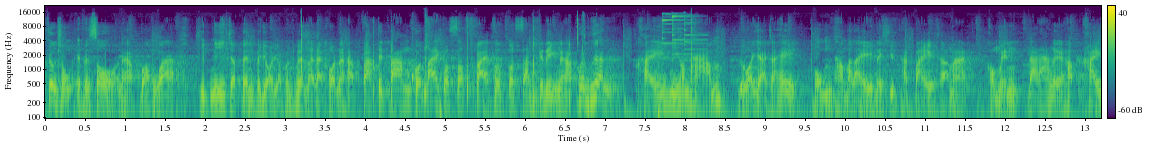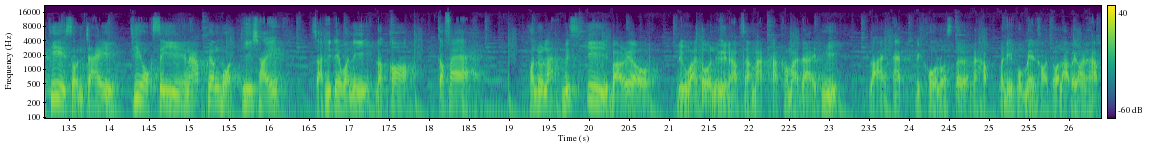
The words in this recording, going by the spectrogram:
เครื่องชงเอสเปรสโซ่นะครับหวังว่าคลิปนี้จะเป็นประโยชน์กับเพื่อนๆ หลายๆ คนนะครับ ฝากติดตามกดไลค์กด subscribe กดกดสั่นกระดิ่งนะครับ เพื่อนๆ ใครมีคำถาม หรือว่าอยากจะให้ผมทำอะไรในคลิปถัดไปสามารถคอมเมนต์ด้านล่างเลยครับ ใครที่สนใจที่ 6C นะครับ เครื่องบดที่ใช้สาธิตในวันนี้ แล้วก็กาแฟ ฮอนดูรัสวิสกี้บาร์เรลหรือว่าตัวอื่นๆนะครับ สามารถทักเข้ามาได้ที่ Line at r i c o Roaster นะครับ วันนี้ผมเมนขอตัวลาไปก่อนนะครับ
